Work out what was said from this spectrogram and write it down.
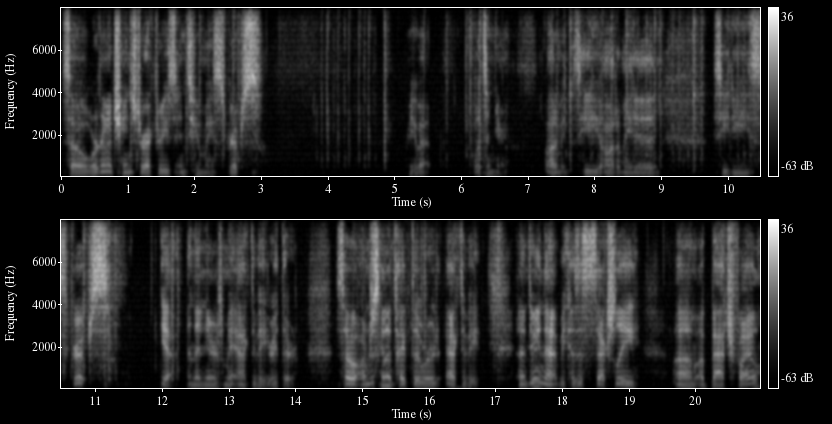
So we're going to change directories into my scripts. Where you at? What's in here? Automated C, automated CD scripts. Yeah, and then there's my activate right there. So I'm just going to type the word activate. And I'm doing that because this is actually um, a batch file,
